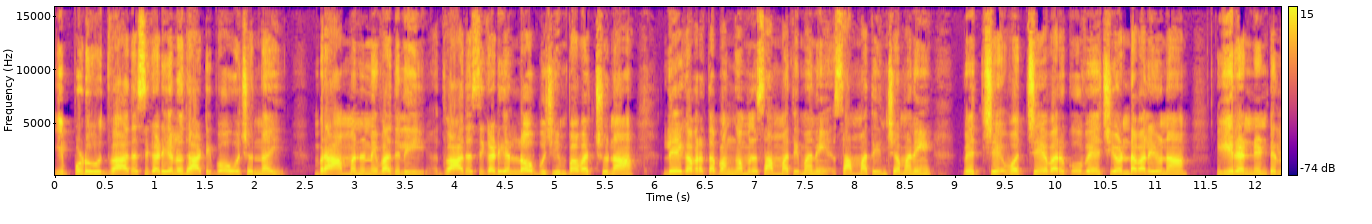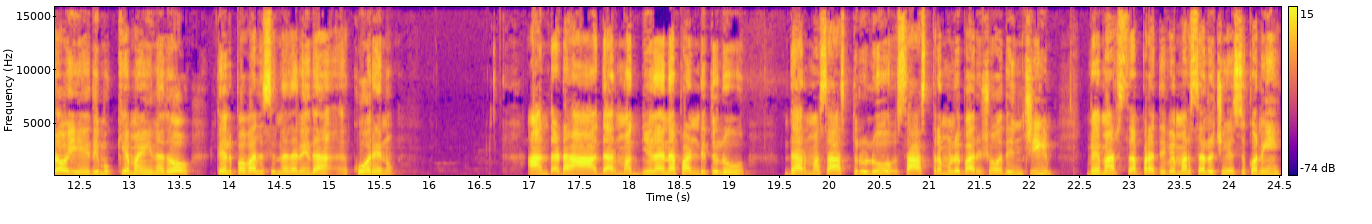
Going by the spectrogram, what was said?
ఇప్పుడు ద్వాదశి గడియలు దాటిపోవుచున్నాయి బ్రాహ్మణుని వదిలి ద్వాదశి గడియల్లో భుజింపవచ్చునా? లేక వ్రతభంగమును సమ్మతిమని సమ్మతించమని వచ్చే వచ్చే వరకు వేచి ఉండవలయునా? ఈ రెండింటిలో ఏది ముఖ్యమైనదో తెలుపవలసినదని దా కోరెను. అంతటా ఆ ధర్మజ్ఞులైన పండితులు ధర్మశాస్త్రులు శాస్త్రములు పరిశోధించి విమర్శ ప్రతివిమర్శలు చేసుకొని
